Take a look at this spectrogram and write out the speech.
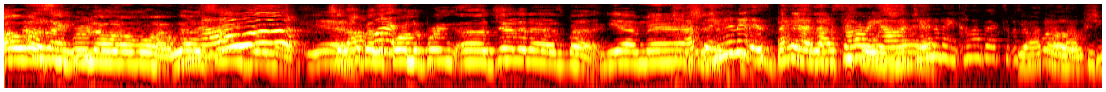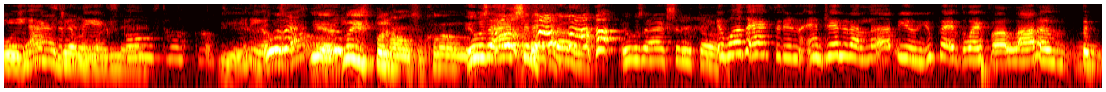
I don't want to see like- Bruno no more. We already No? seen Bruno. Yeah. Shit, I'd rather What? for him to bring uh, Janet ass back. Yeah, man. I think Janet is bad. I'm of sorry, y'all. mad. Janet ain't coming back to the Yo, I Super think a lot Bowl. of people was She accidentally Janet wasn't there. exposed her, her titty. Yeah. It was a- Yeah, please put on some clothes. It was an accident though. It was an accident though. It was an accident, and Janet, I love you. You paved the way for a lot of the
